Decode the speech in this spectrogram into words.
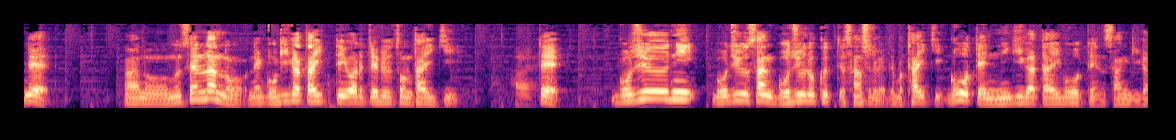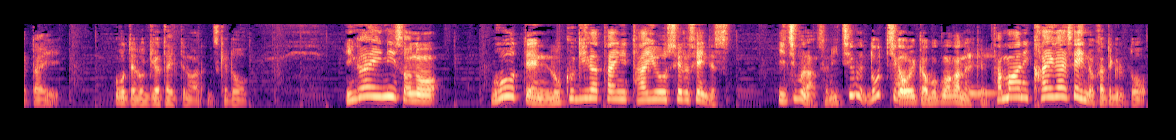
で、あの、無線 LAN のね、5ギガ帯って言われてるその帯域はい。で、52、53、56って3種類があって、まあ、帯域、5.2ギガ帯、5.3ギガ帯、5.6ギガ帯っていうのがあるんですけど、意外にその、5.6ギガ帯に対応してる製品です。一部なんですよね。一部、どっちが多いか僕わかんないけど、はいたまに海外製品とか買ってくると、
